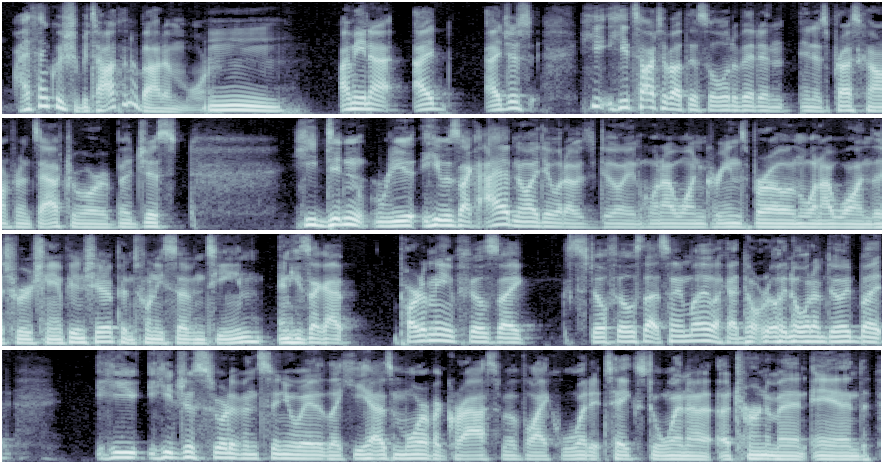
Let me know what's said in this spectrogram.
I think we should be talking about him more. Mm. I mean, I, I I just he he talked about this a little bit in in his press conference afterward, but just he didn't re- he was like I had no idea what I was doing when I won Greensboro and when I won the Tour Championship in 2017, and he's like I part of me feels like still feels that same way, like I don't really know what I'm doing, but he he just sort of insinuated like he has more of a grasp of like what it takes to win a, a tournament and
